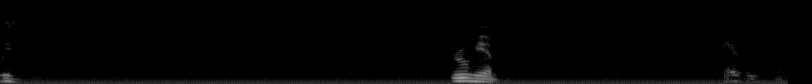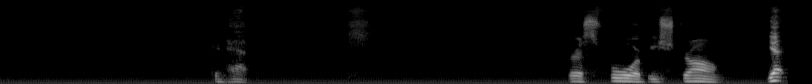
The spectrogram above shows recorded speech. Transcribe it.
with you. Through Him, everything can happen. Verse 4 Be strong. Yet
